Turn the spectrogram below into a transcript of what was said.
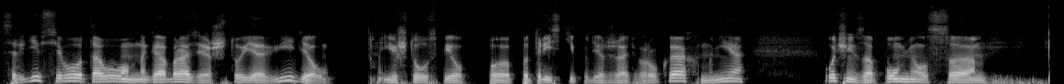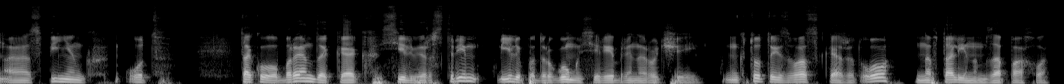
Среди всего того многообразия, что я видел и что успел потрясти, подержать в руках, мне очень запомнился э, спиннинг от такого бренда, как Silverstream или по-другому Серебряный ручей. Кто-то из вас скажет, о, нафталином запахло.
